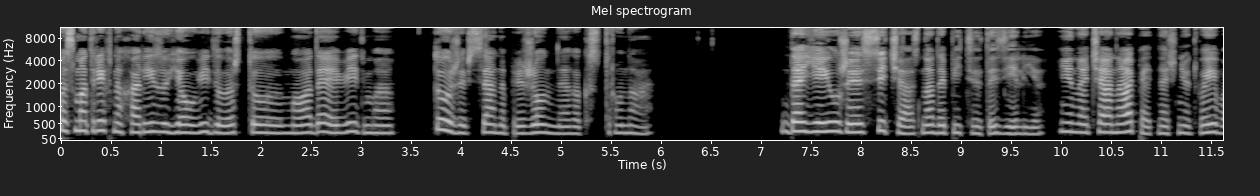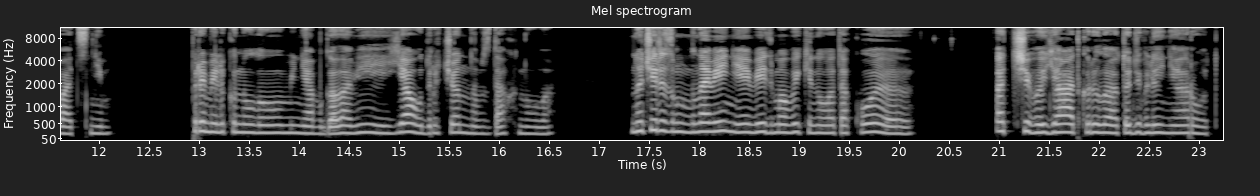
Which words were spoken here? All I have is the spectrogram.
Посмотрев на Харизу, я увидела, что молодая ведьма тоже вся напряженная, как струна. Да ей уже сейчас надо пить это зелье, иначе она опять начнет воевать с ним. Промелькнуло у меня в голове, и я удрученно вздохнула. Но через мгновение ведьма выкинула такое, от чего я открыла от удивления рот.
